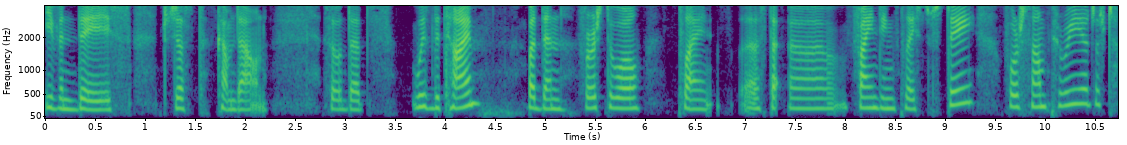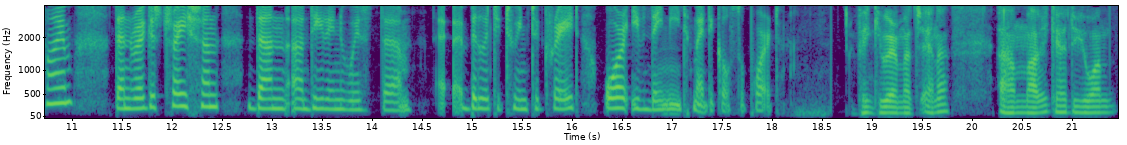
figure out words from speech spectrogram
even days to just come down so that's with the time but then first of all plan, uh, uh, finding place to stay for some period of time then registration then uh, dealing with the ability to integrate or if they need medical support. Thank you very much, Anna. Um, Marika, do you want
